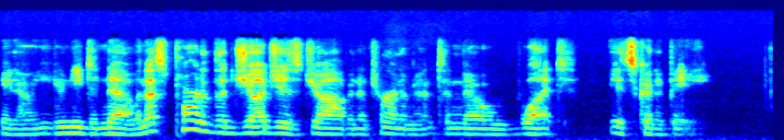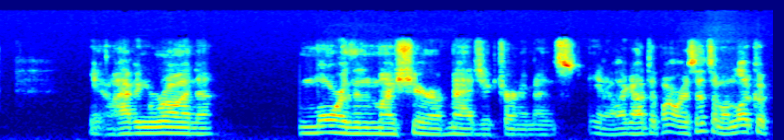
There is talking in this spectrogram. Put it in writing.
You know, you need to know, and that's part of the judge's job in a tournament to know what it's going to be. You know, having run more than my share of Magic tournaments, you know, I got to point where I said to someone, "Look,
